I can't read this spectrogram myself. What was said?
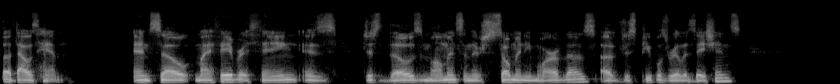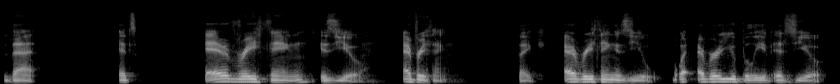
But that was him. And so my favorite thing is just those moments, and there's so many more of those of just people's realizations that it's everything is you. Everything. Like everything is you. Whatever you believe is you.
